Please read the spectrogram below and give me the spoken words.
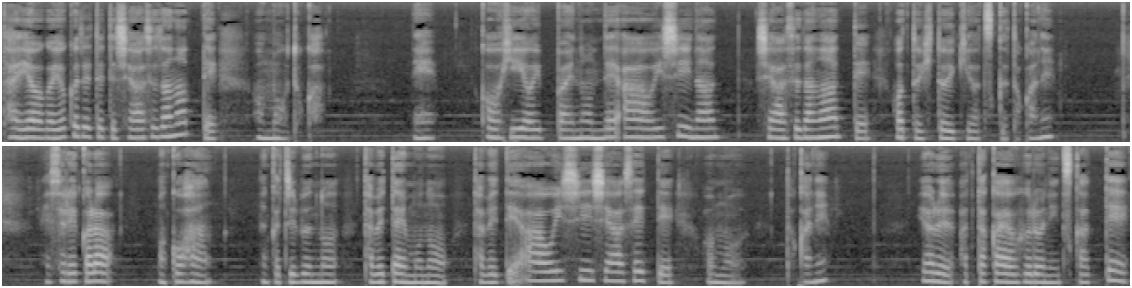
太陽がよく出てて幸せだなって思うとか。ねコーヒーをいっぱい飲んでああ美味しいな幸せだなってほっと一息をつくとかね。それから、まあ、ご飯なんか自分の食べたいものを食べてああ美味しい幸せって思うとかね。夜あったかいお風呂に浸かって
